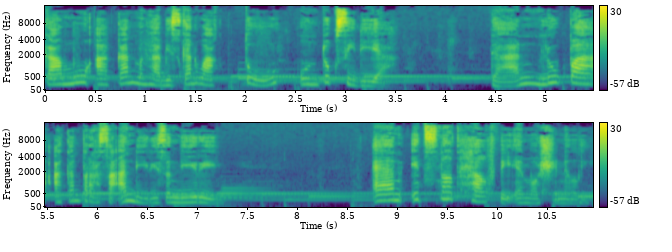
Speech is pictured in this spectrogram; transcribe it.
kamu akan menghabiskan waktu untuk si dia dan lupa akan perasaan diri sendiri. And it's not healthy emotionally.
